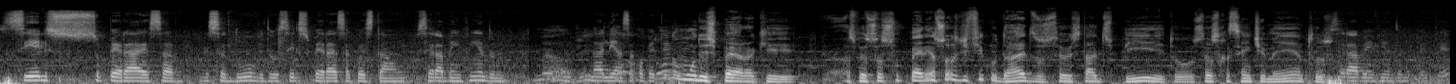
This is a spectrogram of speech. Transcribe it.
se ele superar essa, essa dúvida, ou se ele superar essa questão, será bem-vindo na aliança competente? Todo mundo espera que as pessoas superem as suas dificuldades, o seu estado de espírito, os seus ressentimentos. Será bem-vindo no PT?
